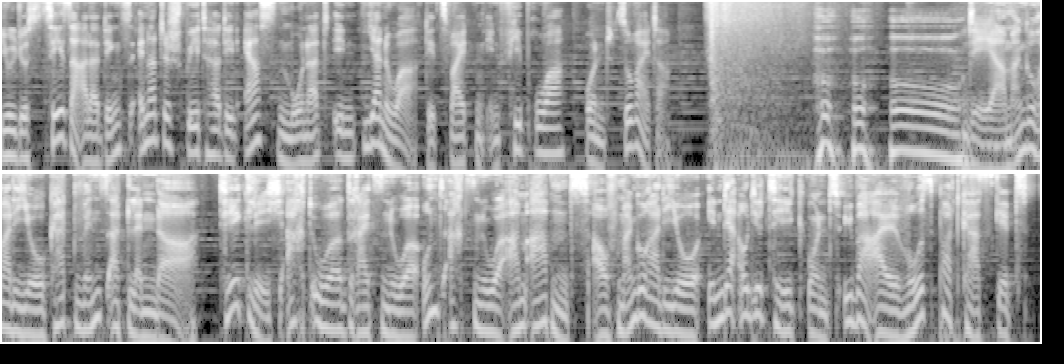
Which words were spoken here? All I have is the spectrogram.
Julius Caesar allerdings änderte später den ersten Monat in Januar, den zweiten in Februar und so weiter. Ho, ho, ho. Der Mangoradio Katwensatländer. Täglich 8 Uhr, 13 Uhr und 18 Uhr am Abend auf Mangoradio in der Audiothek und überall, wo es Podcasts gibt.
